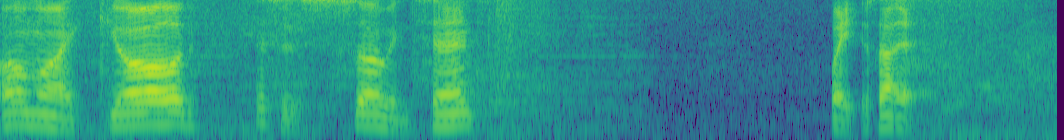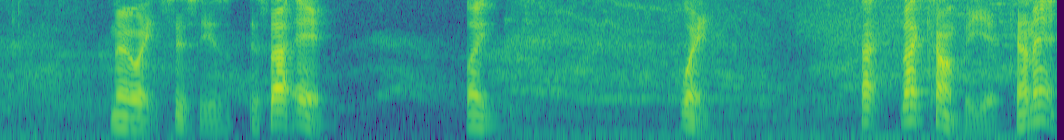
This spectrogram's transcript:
Oh my god. This is so intense. Wait, is that it? No, wait, Sissy, is, is that it? Like, wait. That, that can't be it, can it?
